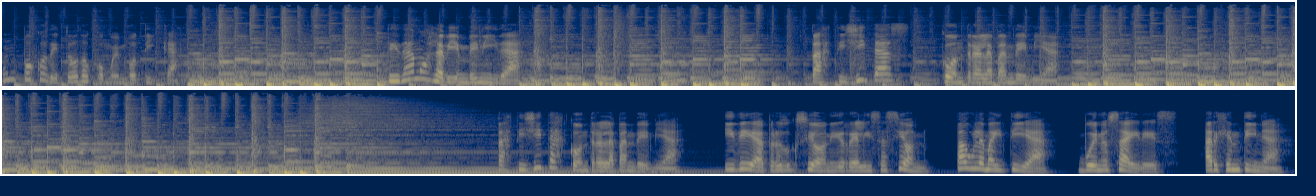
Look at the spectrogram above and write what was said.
un poco de todo como en botica. Te damos la bienvenida. Pastillitas contra la pandemia. Pastillitas contra la pandemia. Idea, producción y realización. Paula Maitía, Buenos Aires, Argentina.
